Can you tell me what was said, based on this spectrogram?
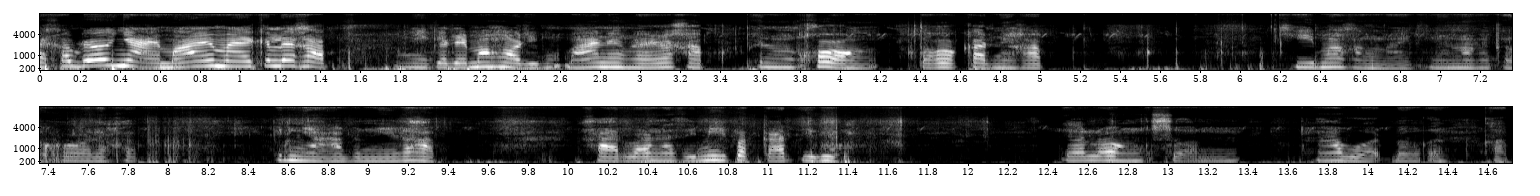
บ่ได้ครับเด้อใหญ่ไม้ไม้กันเลยครับ นี่ก็ได้มาหอดอีกไม้หนึ่งแล้วครับ เป็นของต่อกันนี่ครับ ขี่มาข้างในขี่น้อยก็พอแล้วครับ เป็นหญ้าแบบนี้แล้วครับ ขาดว่าน่าจะมีประกัดอยู่เดี๋ยวลองสอนหน้าบอดบ้างก่อนครับ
